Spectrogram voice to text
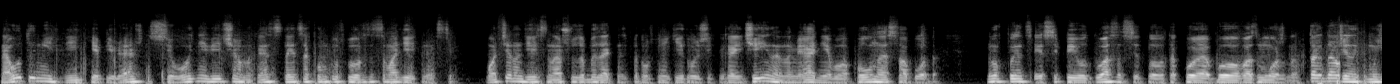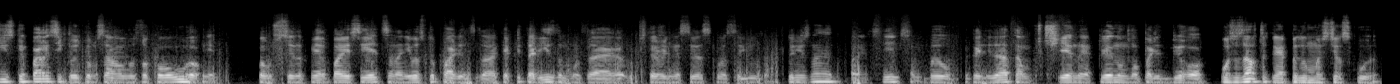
На утренней линейке объявляют, что сегодня вечером наконец состоится конкурс художественной самодеятельности. Вот я надеюсь на нашу изобретательность, потому что никаких творческих ограничений на номера не было. Полная свобода. Ну, в принципе, если период гласности, то такое было возможно. Тогда члены коммунистической партии, причем самого высокого уровня, в том числе, например, Борис Ельцин, они выступали за капитализм, за уничтожение Советского Союза. Кто не знает, Борис Ельцин был кандидатом в члены пленума Политбюро. После завтрака я пойду в мастерскую.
